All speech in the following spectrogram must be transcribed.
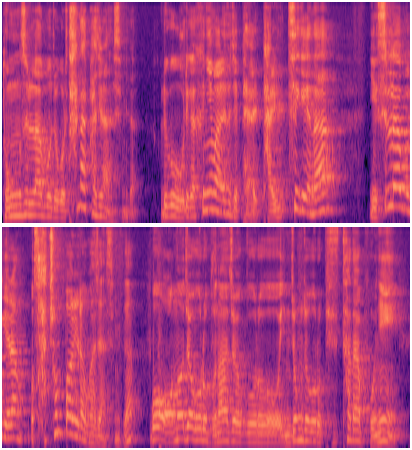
동슬라브족을 탄압하지 않습니다. 그리고 우리가 흔히 말해서 이제 발, 발트계나 이 슬라브계랑 뭐 사촌뻘이라고 하지 않습니까? 뭐 언어적으로, 문화적으로, 인종적으로 비슷하다 보니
